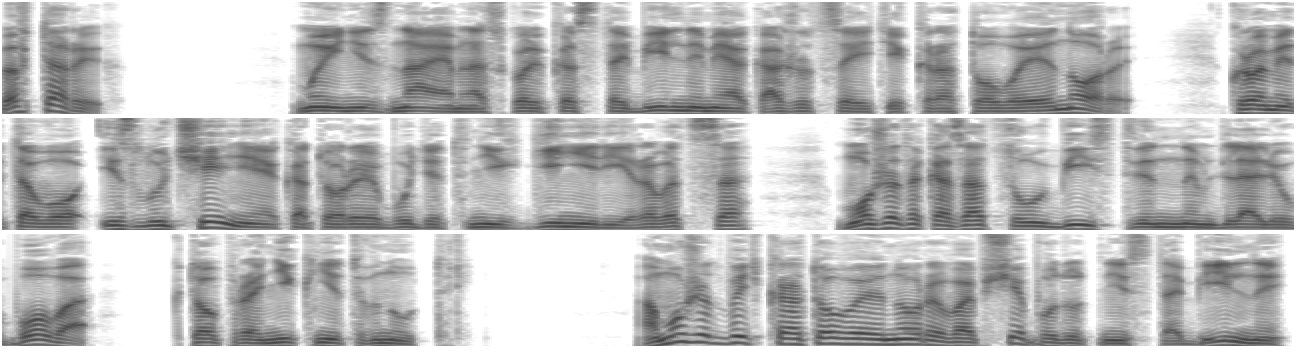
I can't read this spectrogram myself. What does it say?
Во-вторых, мы не знаем, насколько стабильными окажутся эти кротовые норы, Кроме того, излучение, которое будет в них генерироваться, может оказаться убийственным для любого, кто проникнет внутрь. А может быть, кротовые норы вообще будут нестабильны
